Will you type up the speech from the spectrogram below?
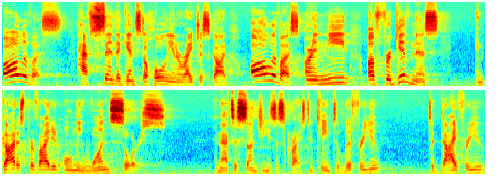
All of us have sinned against a holy and a righteous God. All of us are in need of forgiveness, and God has provided only one source, and that's His Son, Jesus Christ, who came to live for you, to die for you,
